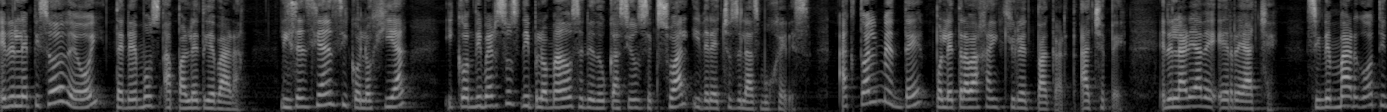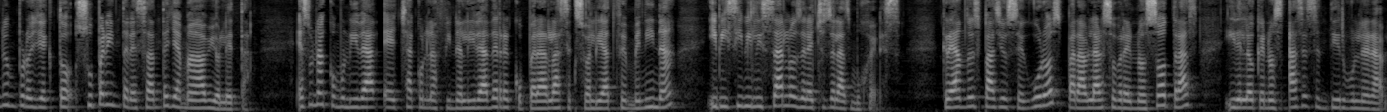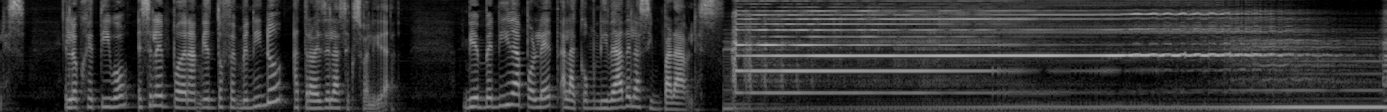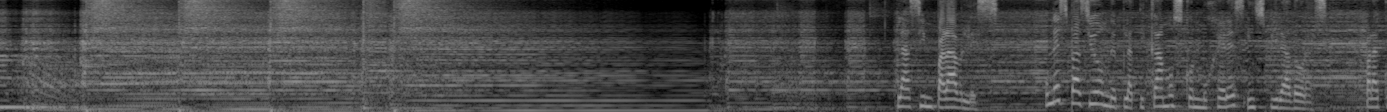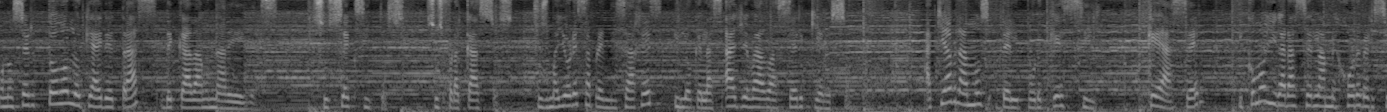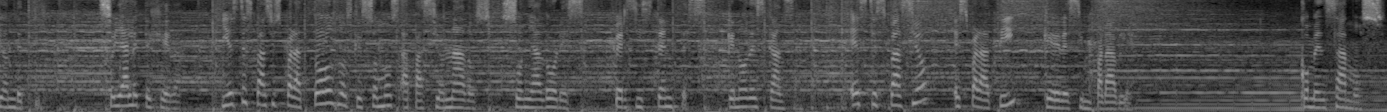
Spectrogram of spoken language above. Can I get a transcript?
En el episodio de hoy tenemos a Paulette Guevara, licenciada en psicología y con diversos diplomados en educación sexual y derechos de las mujeres. Actualmente, Paulette trabaja en Hewlett Packard, HP, en el área de RH. Sin embargo, tiene un proyecto súper interesante llamado Violeta. Es una comunidad hecha con la finalidad de recuperar la sexualidad femenina y visibilizar los derechos de las mujeres creando espacios seguros para hablar sobre nosotras y de lo que nos hace sentir vulnerables. El objetivo es el empoderamiento femenino a través de la sexualidad. Bienvenida, Paulette, a la comunidad de las imparables. Las imparables un espacio donde platicamos con mujeres inspiradoras para conocer todo lo que hay detrás de cada una de ellas, sus éxitos, sus fracasos, sus mayores aprendizajes y lo que las ha llevado a ser quienes son. Aquí hablamos del por qué sí, qué hacer y cómo llegar a ser la mejor versión de ti. Soy Ale Tejeda y este espacio es para todos los que somos apasionados, soñadores, persistentes, que no descansan. Este espacio es para ti que eres imparable. Comenzamos.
